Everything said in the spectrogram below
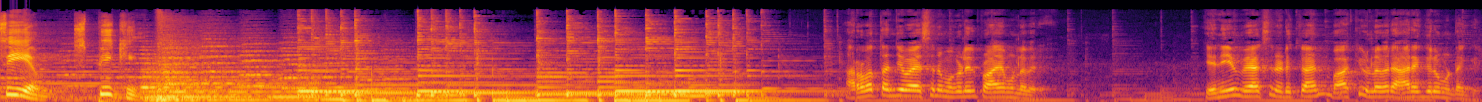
CM speaking. അറുപത്തഞ്ച് വയസ്സിന് മുകളിൽ പ്രായമുള്ളവർ ഇനിയും വാക്സിൻ എടുക്കാൻ ബാക്കിയുള്ളവർ ആരെങ്കിലും ഉണ്ടെങ്കിൽ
